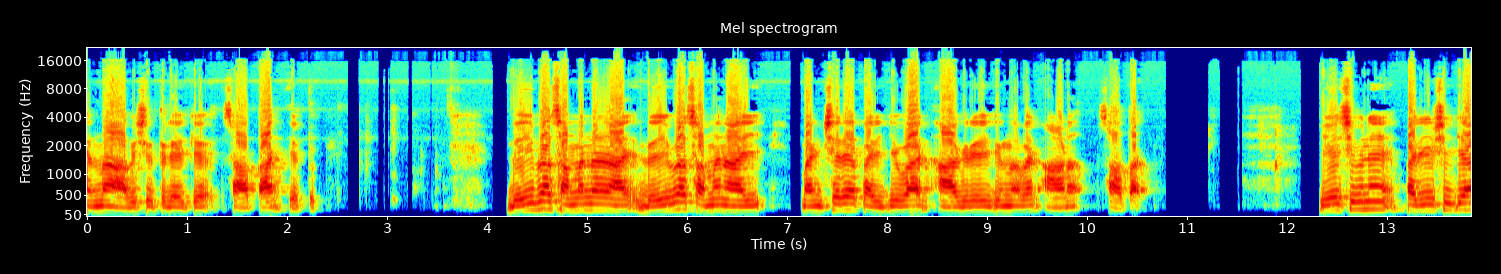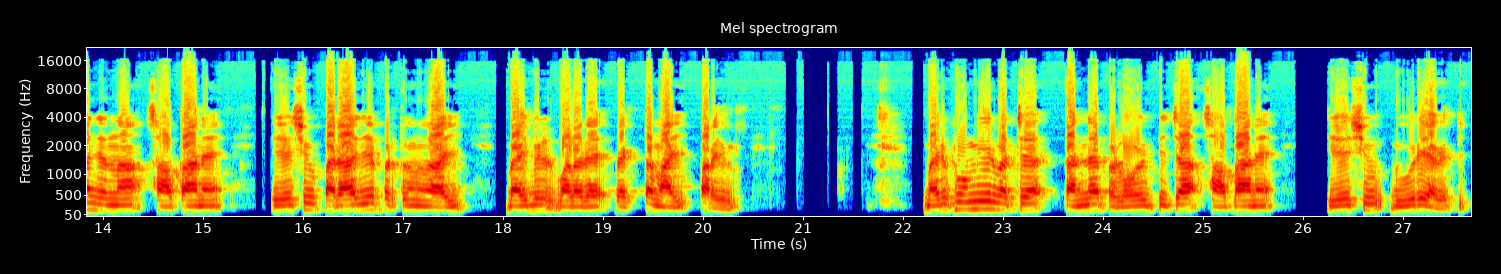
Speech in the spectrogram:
എന്ന ആവശ്യത്തിലേക്ക് സാത്താൻ എത്തും. ദൈവസമ്മനായി ദൈവസമ്മനായി മനുഷ്യരെ ഭരിക്കുവാൻ ആഗ്രഹിക്കുന്നവൻ ആണ് സാത്താൻ. യേശുവിനെ പരീക്ഷിക്കാൻ ചെന്ന സാത്താനെ യേശു പരാജയപ്പെടുത്തുന്നതായി ബൈബിൾ വളരെ വ്യക്തമായി പറയുന്നു. മരുഭൂമിയിൽ വച്ച് തന്നെ പ്രലോഭിപ്പിച്ച സാത്താനെ യേശു ദൂരെ അകറ്റി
